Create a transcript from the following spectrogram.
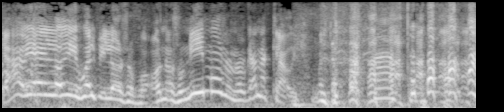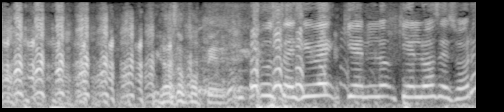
Ya bien lo dijo el filósofo, o nos unimos o nos gana Claudia. Filósofo Pedro. ¿Usted sí ve quién lo, quién lo asesora?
